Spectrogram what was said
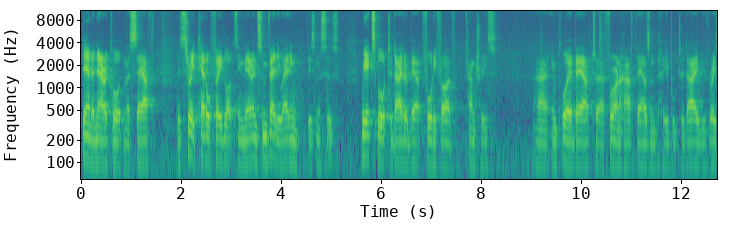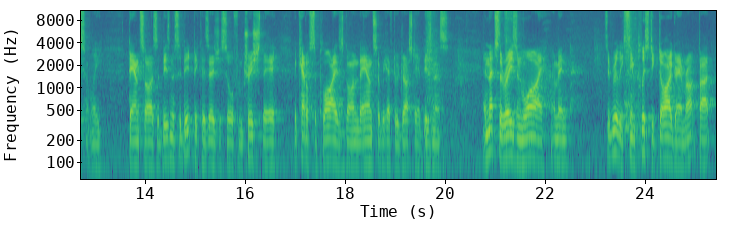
down to Naracoorte in the south. There's three cattle feedlots in there and some value-adding businesses. We export today to about 45 countries uh, employ about uh, 4,500 people today. We've recently downsized the business a bit because as you saw from Trish there, the cattle supply has gone down so we have to adjust our business. And that's the reason why, I mean, it's a really simplistic diagram, right? But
